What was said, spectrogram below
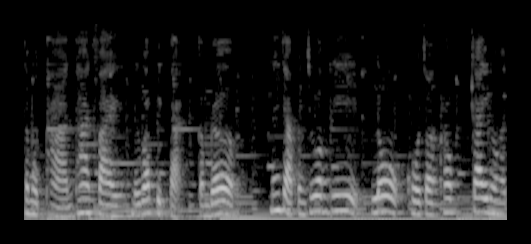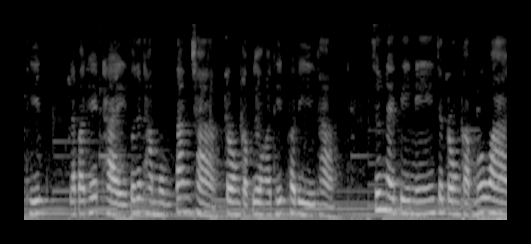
สมุดฐานธาตุไฟหรือว่าปิตะกำเริบ เนื่องจากเป็นช่วงที่โลกโคจรเข้าใกล้ดวงอาทิตย์ และประเทศไทยก็จะทำมุมตั้งฉากตรงกับดวงอาทิตย์พอดีค่ะ ซึ่งในปีนี้จะตรงกับเมื่อวาน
